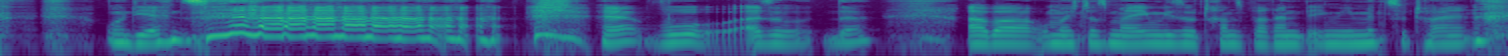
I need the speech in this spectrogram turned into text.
und jetzt? Hä? Wo? Also, ne? Aber um euch das mal irgendwie so transparent irgendwie mitzuteilen.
